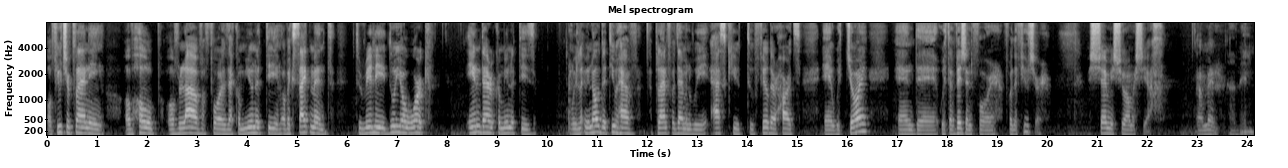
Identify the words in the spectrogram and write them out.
of future planning, of hope, of love for the community, of excitement to really do your work in their communities. We, we know that you have a plan for them, and we ask you to fill their hearts uh, with joy and uh, with a vision for, for the future. Shem Yeshua Mashiach. Amen. Amen.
